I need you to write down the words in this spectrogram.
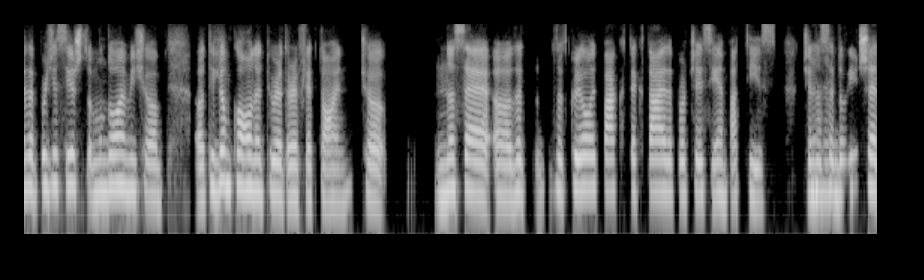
edhe përgjithsisht mundohemi që t'i lëmë kohën e tyre të reflektojnë, që nëse dhe dhe të krijohet pak tek ta edhe procesi i empatisë, që mhm. nëse do ishe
